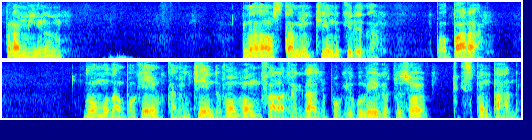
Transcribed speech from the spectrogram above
Pra mim, não. Não, você tá mentindo, querida. Pode parar. Vamos mudar um pouquinho? Tá mentindo? Vamos, vamos falar a verdade um pouquinho comigo? A pessoa fica espantada.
